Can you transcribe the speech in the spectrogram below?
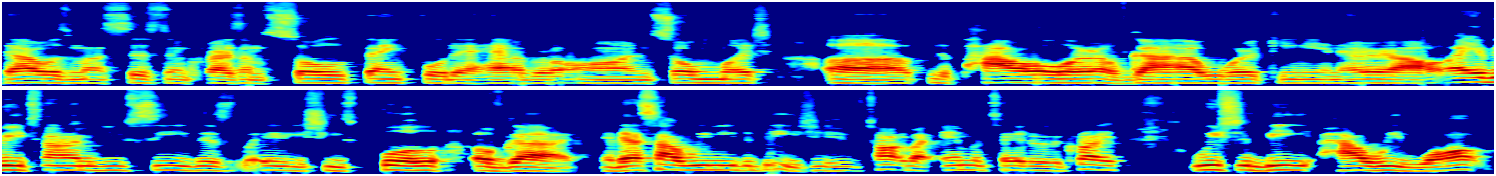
That was my sister in Christ. I'm so thankful to have her on. So much uh the power of God working in her. Every time you see this lady, she's full of God. And that's how we need to be. She talked about imitators of Christ. We should be how we walk,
